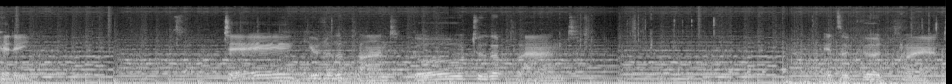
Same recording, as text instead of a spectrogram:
Pity. Take you to the plant. Go to the plant. It's a good plant.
